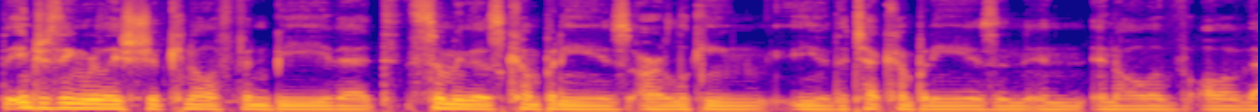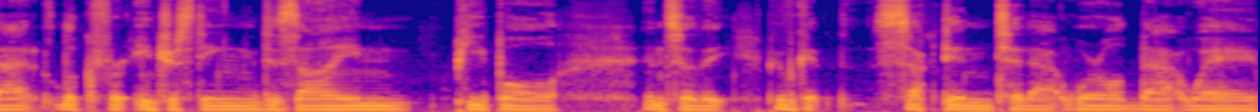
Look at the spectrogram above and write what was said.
the interesting relationship can often be that so many of those companies are looking, you know, the tech companies and, and, and all of all of that look for interesting design people, and so that people get sucked into that world that way,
